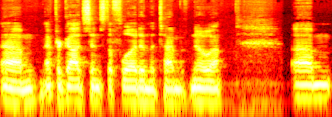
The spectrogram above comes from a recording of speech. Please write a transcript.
um, after God sends the flood in the time of Noah. Um,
